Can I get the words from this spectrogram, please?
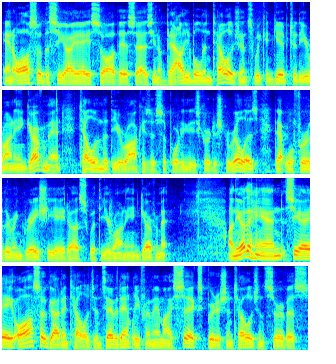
And also, the CIA saw this as you know, valuable intelligence we can give to the Iranian government, tell them that the Iraqis are supporting these Kurdish guerrillas. That will further ingratiate us with the Iranian government. On the other hand, CIA also got intelligence, evidently from MI6, British Intelligence Service,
